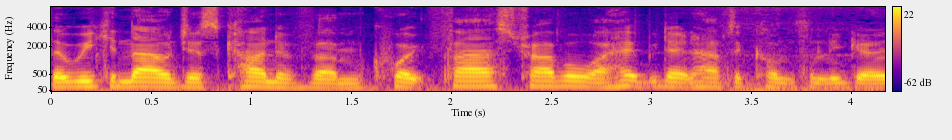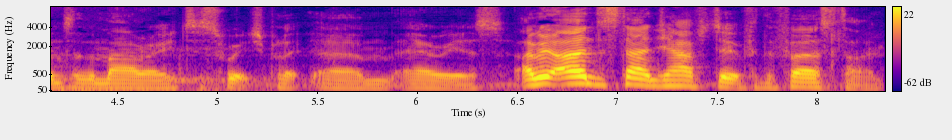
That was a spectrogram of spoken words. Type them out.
that we can now just kind of um, quote fast travel. I hope we don't have to constantly go into the Marrow to switch um, areas. I mean, I understand you have to do it for the first time.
